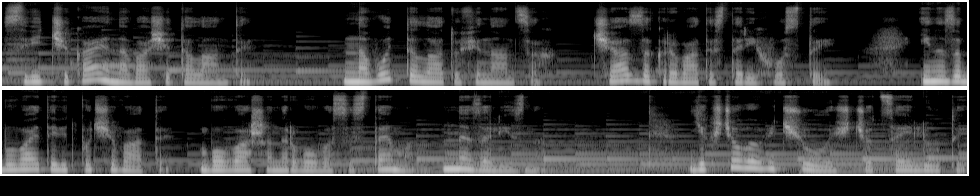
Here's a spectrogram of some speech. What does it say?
Світ чекає на ваші таланти. Наводьте лад у фінансах, час закривати старі хвости. І не забувайте відпочивати, бо ваша нервова система не залізна. Якщо ви відчули, що цей лютий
